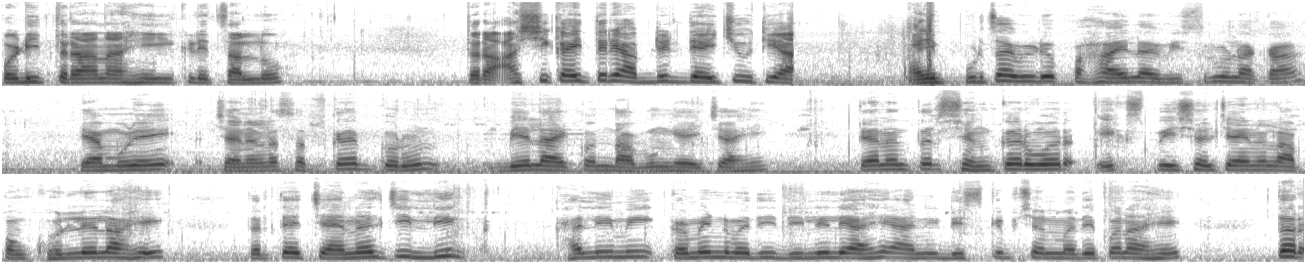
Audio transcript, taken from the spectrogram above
पडीत रान आहे इकडे चाललो. तर अशी काहीतरी अपडेट द्यायची होती. आणि पुढचा व्हिडिओ पाहायला विसरू नका. त्यामुळे चॅनलला सबस्क्राईब करून बेल आयकॉन दाबून घ्यायचे आहे. त्यानंतर शंकरवर एक स्पेशल चॅनल आपण खोललेलं आहे. तर त्या चॅनलची लिंक खाली मी कमेंटमध्ये दिलेली आहे आणि डिस्क्रिप्शनमध्ये पण आहे. तर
